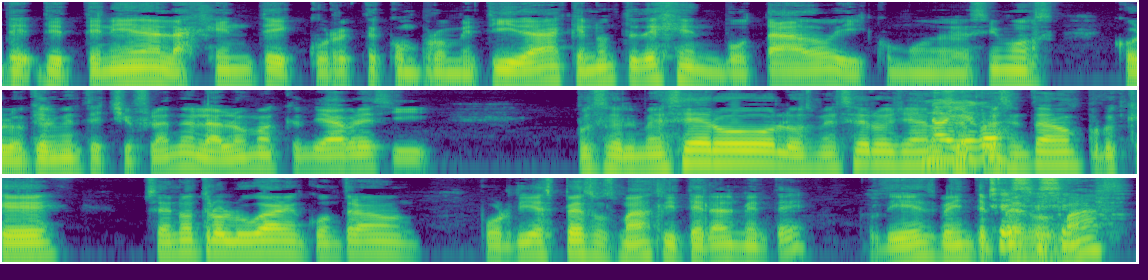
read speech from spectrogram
de, de, tener a la gente correcta, comprometida, que no te dejen votado y como decimos coloquialmente chiflando en la loma que un día abres y pues el mesero, los meseros ya no, no se presentaron porque pues, en otro lugar encontraron por 10 pesos más, literalmente, por 10, 20 sí, pesos sí, sí. más,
